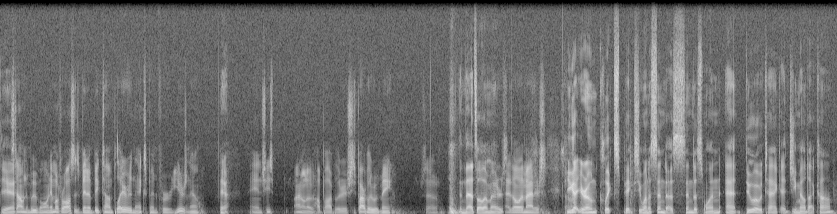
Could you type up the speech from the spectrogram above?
Yeah. It's time to move on. Emma Frost has been a big time player in the X Men for years now. Yeah. And she's, I don't know how popular is. She's popular with me. So And that's all that matters. that's all that matters. If you got your own clicks picks you want to send us, send us one at duoattack at gmail.com.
